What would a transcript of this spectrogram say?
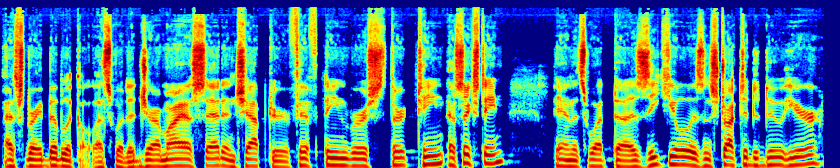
That's very biblical. That's what Jeremiah said in chapter 15, verse 13, uh, 16. And it's what uh, Ezekiel is instructed to do here.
